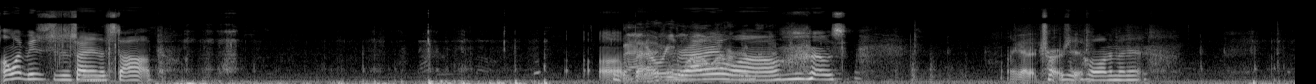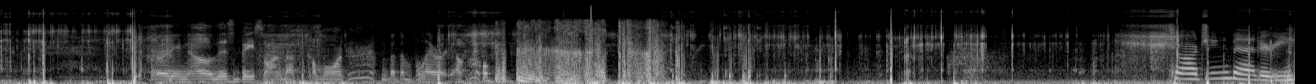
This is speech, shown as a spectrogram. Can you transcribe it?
All my music is deciding to stop. Oh, Battery battery low, battery I low. I was. I gotta charge it. Hold on a minute. I already know this bass line about to come on. I'm about to blare it, yo. Oh. Charging battery.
